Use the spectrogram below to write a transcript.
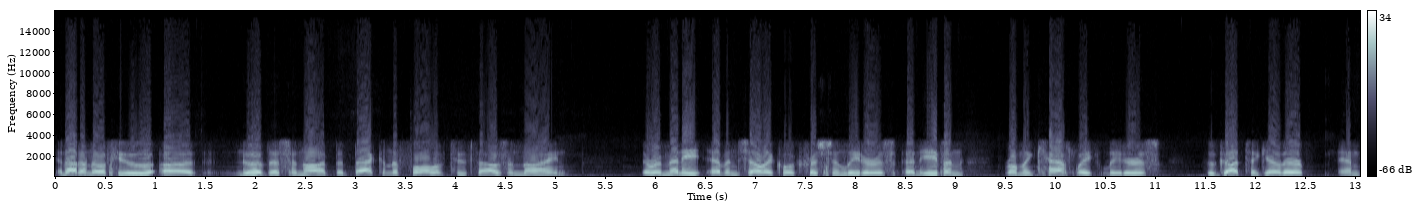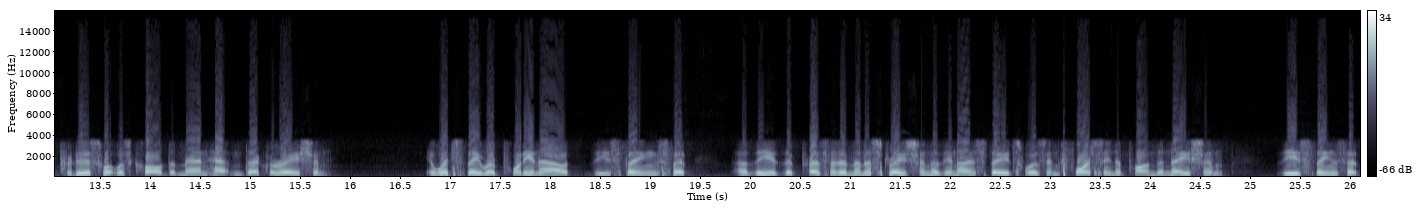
And I don't know if you uh, knew of this or not, but back in the fall of 2009, there were many evangelical Christian leaders and even Roman Catholic leaders who got together and produced what was called the Manhattan Declaration, in which they were pointing out these things that uh, the the present administration of the United States was enforcing upon the nation these things that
